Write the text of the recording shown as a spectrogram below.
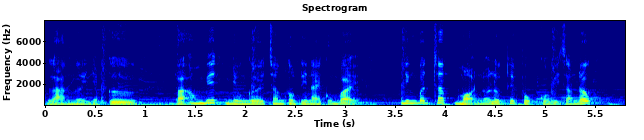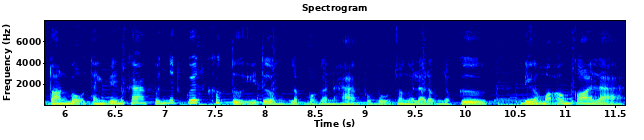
là người nhập cư và ông biết nhiều người trong công ty này cũng vậy. Nhưng bất chấp mọi nỗ lực thuyết phục của vị giám đốc, toàn bộ thành viên khác vẫn nhất quyết khước từ ý tưởng lập một ngân hàng phục vụ cho người lao động nhập cư, điều mà ông coi là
